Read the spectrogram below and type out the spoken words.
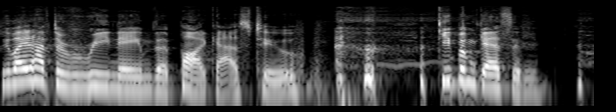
we might have to rename the podcast to keep them guessing.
